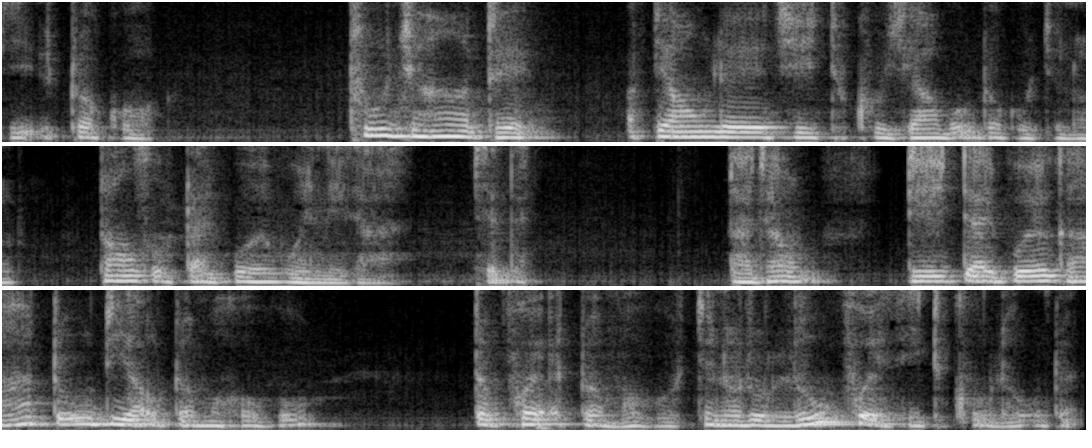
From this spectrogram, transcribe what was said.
ပြည်အတွက်ကိုထူးခြားတဲ့အပြောင်းလဲကြီးတစ်ခုရဖို့အတွက်ကိုကျွန်တော်တို့တောင်းဆိုတိုက်ပွဲဝင်နေတာဖြစ်တယ်ဒါကြောင့်ဒီတိုက်ပွဲကတူးတယောက်အတွက်မဟုတ်ဘူးတစ်ဖွဲ့အတွက်မဟုတ်ဘူးကျွန်တော်တို့လူဖွဲ့စည်းတစ်ခုလုံးအတွက်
